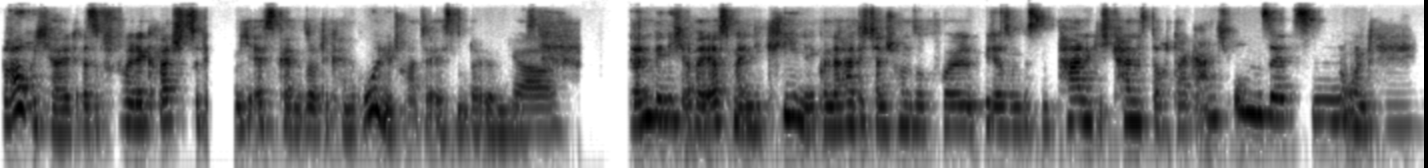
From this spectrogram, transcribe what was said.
brauche ich halt. Also voll der Quatsch zu denken, ich esse keine, sollte keine Kohlenhydrate essen oder irgendwas. Ja. Dann bin ich aber erstmal in die Klinik und da hatte ich dann schon so voll wieder so ein bisschen Panik, ich kann es doch da gar nicht umsetzen und mhm.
